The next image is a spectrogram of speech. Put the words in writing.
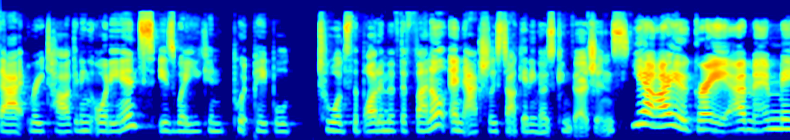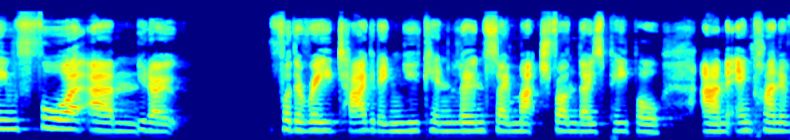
that retargeting audience is where you can put people towards the bottom of the funnel and actually start getting those conversions. Yeah, I agree. Um, I mean, for um, you know, for the retargeting, you can learn so much from those people, um, and kind of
